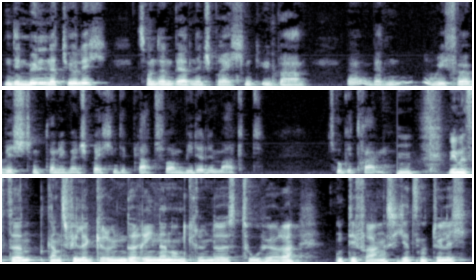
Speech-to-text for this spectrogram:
in den Müll natürlich, sondern werden entsprechend über, äh, werden refurbished und dann über entsprechende Plattformen wieder dem Markt zugetragen. Mhm. Wir haben jetzt ganz viele Gründerinnen und Gründer als Zuhörer und die fragen sich jetzt natürlich,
